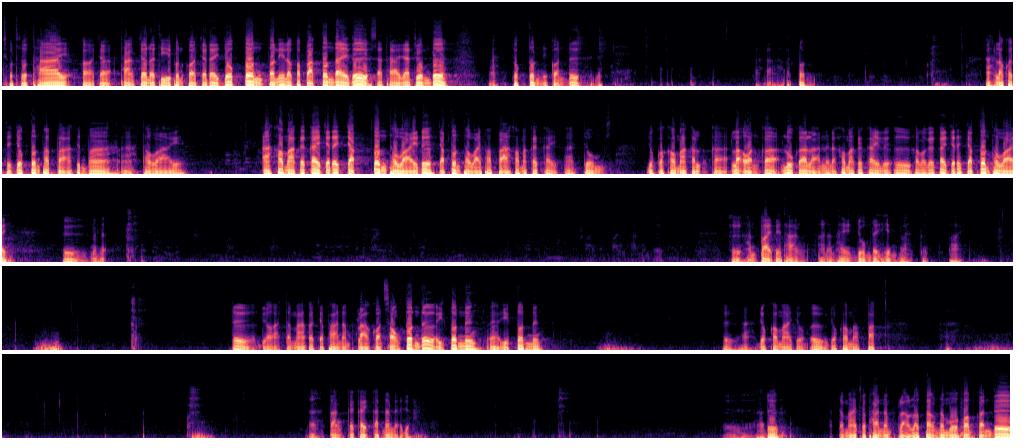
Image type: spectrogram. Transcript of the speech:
ชุดสุดท้ายก็จะทางเจ้าหน้าที่เพิ่อนก็จะได้ยกต้น ตอนนี้เราก็ปักต้นได้เด้อศรัทธาญาติโยมเด้อยกต้นนี้ก่อนเด้อยก ต้นเราก็จะยกต้นพระป่าขึ้นมาถวายเข้ามาใกล้ๆ จะได้จับต้นถวายเด้อจับต้นถวายพระป่าเข้ามาใกล้ๆโยมโยมก็เข้ามากับกับละอ่อนก็ลูกกับหลานนั่นแหละเข้ามาใกล้ๆเลยเออเข้ามาใกล้ๆจะได้จับต้นถวายเออนั่นแหละ เออหันป้ายไปทางอันนั้นให้โยมได้เห็นว่าต้นป้ายเด้อเดี๋ยวอาตมาก็จะพานำกล่าวก่อนสองต้นเด้ออีกต้นหนึ่งอออีกต้นหนึ่งเอออะยกเข้ามาโยมเออ ยกเข้ามาปักเออตั้งใกล้ ๆ กันนั่นแหละโยม เออ เอาเด้ออาตมาจะพานำกล่าวเราตั้งนโมพร้อมกันเด้อ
